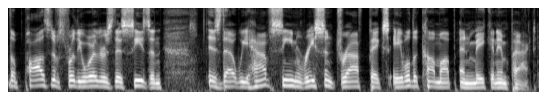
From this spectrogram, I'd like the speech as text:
the positives for the Oilers this season is that we have seen recent draft picks able to come up and make an impact.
